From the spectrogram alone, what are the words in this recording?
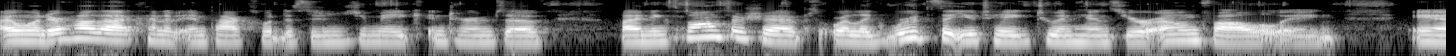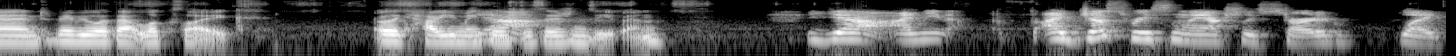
I wonder how that kind of impacts what decisions you make in terms of finding sponsorships or like routes that you take to enhance your own following and maybe what that looks like or like how you make those decisions even. Yeah, I mean, I just recently actually started like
